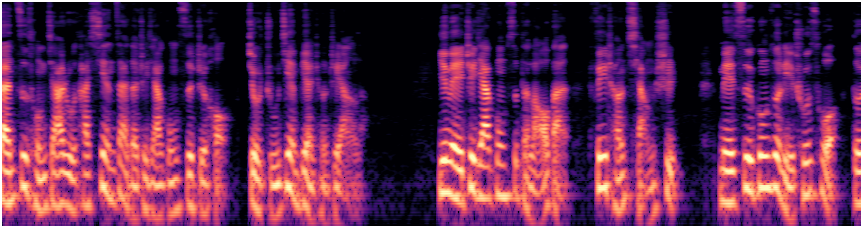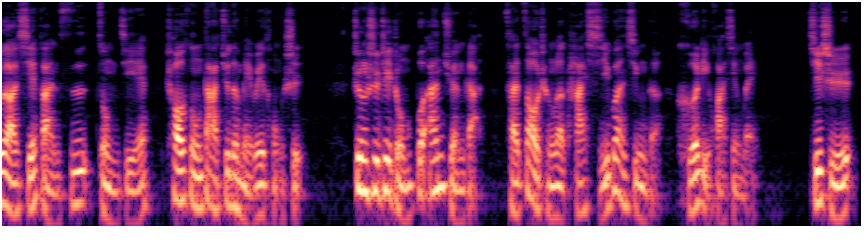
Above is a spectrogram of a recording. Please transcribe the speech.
但自从加入他现在的这家公司之后，就逐渐变成这样了。因为这家公司的老板非常强势，每次工作里出错都要写反思、总结、抄送大区的每位同事。正是这种不安全感，才造成了他习惯性的合理化行为。其实，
